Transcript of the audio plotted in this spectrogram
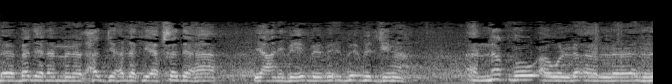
بدلا من الحجة التي أفسدها يعني بالجماع. النقض أو ال ال ال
